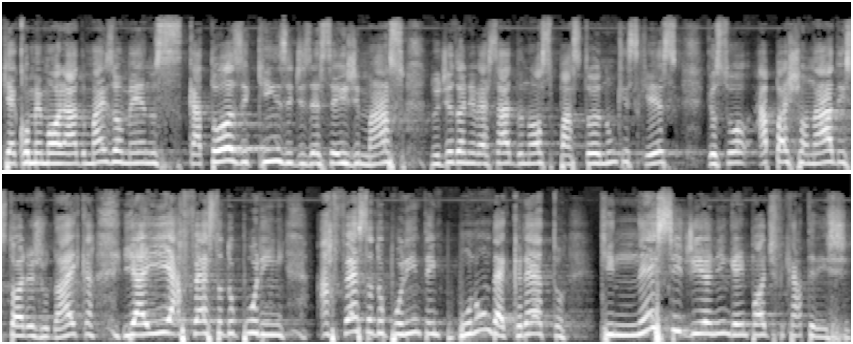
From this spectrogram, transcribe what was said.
que é comemorado mais ou menos 14, 15, 16 de março, no dia do aniversário do nosso pastor, eu nunca esqueço, que eu sou apaixonado em história judaica, e aí a festa do Purim. A festa do Purim tem por um decreto que nesse dia ninguém pode ficar triste.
